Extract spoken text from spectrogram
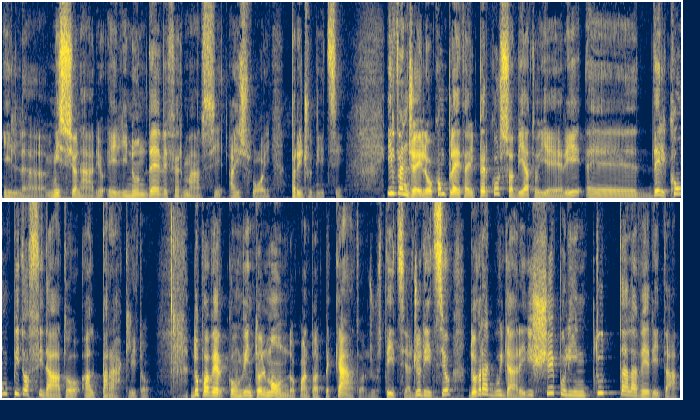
il missionario, egli non deve fermarsi ai suoi pregiudizi. Il Vangelo completa il percorso avviato ieri eh, del compito affidato al Paraclito. Dopo aver convinto il mondo quanto al peccato, alla giustizia e al giudizio, dovrà guidare i discepoli in tutta la verità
